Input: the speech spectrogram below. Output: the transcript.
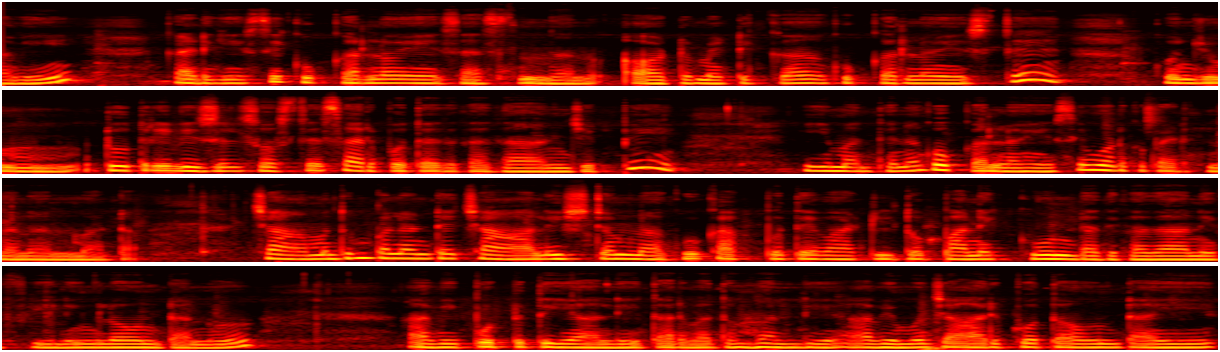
అవి. కడిగేసి కుక్కర్లో వేసేస్తున్నాను. ఆటోమేటిక్గా కుక్కర్లో వేస్తే కొంచెం టూ త్రీ విజిల్స్ వస్తే సరిపోతుంది కదా అని చెప్పి ఈ మధ్యన కుక్కర్లో వేసి ఉడకబెడుతున్నాను అనమాట చామదుంపలు అంటే చాలా ఇష్టం నాకు కాకపోతే వాటితో పని ఎక్కువ ఉండదు కదా అనే ఫీలింగ్లో ఉంటాను. అవి పొట్టు తీయాలి తర్వాత మళ్ళీ అవేమో జారిపోతూ ఉంటాయి.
